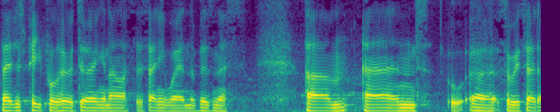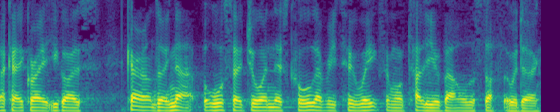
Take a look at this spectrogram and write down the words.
They're just people who are doing analysis anyway in the business. Um, and uh, so we said, okay, great, you guys carry on doing that, but also join this call every two weeks and we'll tell you about all the stuff that we're doing.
